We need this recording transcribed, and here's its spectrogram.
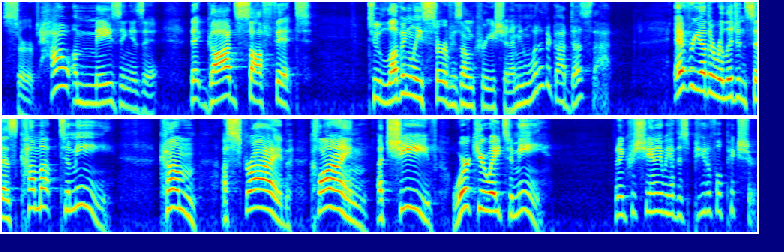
served. How amazing is it that God saw fit to lovingly serve his own creation? I mean, what other God does that? Every other religion says, Come up to me. Come, ascribe, climb, achieve, work your way to me. But in Christianity, we have this beautiful picture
